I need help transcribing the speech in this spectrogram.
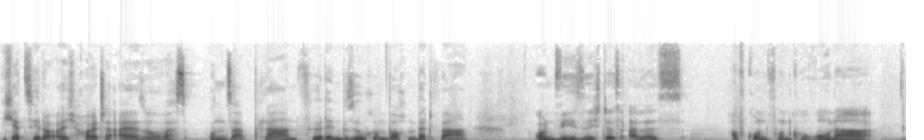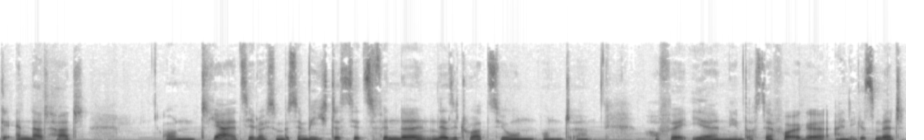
Ich erzähle euch heute also, was unser Plan für den Besuch im Wochenbett war und wie sich das alles aufgrund von Corona geändert hat. Und ja, erzähle euch so ein bisschen, wie ich das jetzt finde in der Situation und äh, hoffe, ihr nehmt aus der Folge einiges mit.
